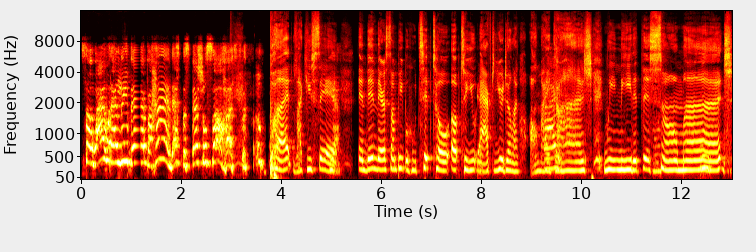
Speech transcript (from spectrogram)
so why would I leave that behind? That's the special sauce. but like you said, yeah. And then there are some people who tiptoe up to you yeah. after you're done, like, oh my right. gosh, we needed this so much.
